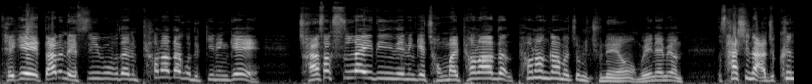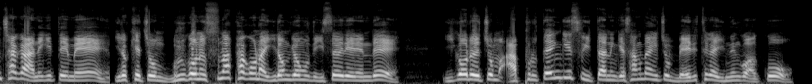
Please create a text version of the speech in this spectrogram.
되게 다른 SUV보다는 편하다고 느끼는 게 좌석 슬라이딩이 되는 게 정말 편하다 편안감을 좀 주네요. 왜냐면 사실은 아주 큰 차가 아니기 때문에 이렇게 좀 물건을 수납하거나 이런 경우도 있어야 되는데 이거를 좀 앞으로 당길 수 있다는 게 상당히 좀 메리트가 있는 것 같고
